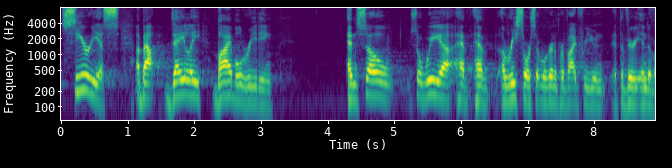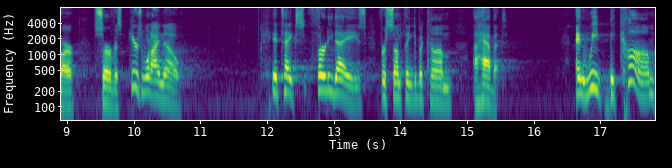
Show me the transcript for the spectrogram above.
serious about daily Bible reading. And so, so we uh, have, have a resource that we're going to provide for you at the very end of our service. Here's what I know it takes 30 days for something to become a habit. And we become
